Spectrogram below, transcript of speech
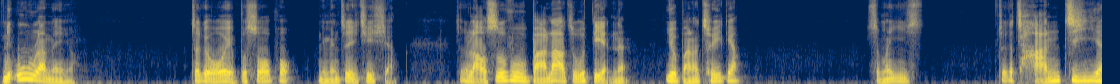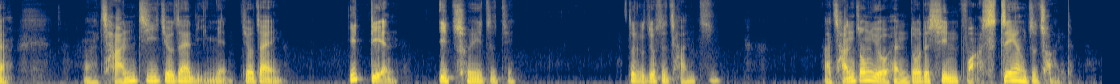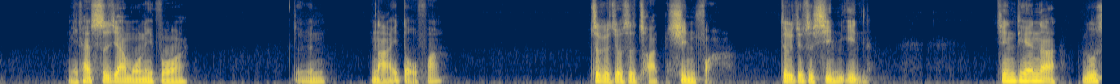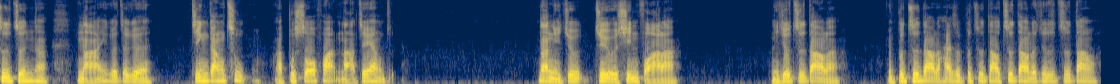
你悟了没有？这个我也不说破，你们自己去想。这个老师傅把蜡烛点了，又把它吹掉，什么意思？这个禅机呀。啊，禅机就在里面，就在一点一吹之间，这个就是禅机。啊，禅宗有很多的心法是这样子传的。你看释迦牟尼佛啊，这个拿一朵花，这个就是传心法，这个就是心印今天呢，卢世尊呢，拿一个这个。金刚杵啊，不说话哪这样子？那你就就有心法啦，你就知道了。你不知道了还是不知道？知道了就是知道。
